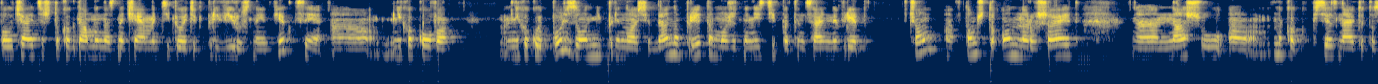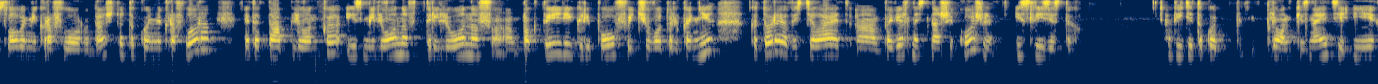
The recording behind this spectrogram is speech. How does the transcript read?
получается, что когда мы назначаем антибиотик при вирусной инфекции, а, никакого, никакой пользы он не приносит, да, но при этом может нанести потенциальный вред в чем? В том, что он нарушает Э, нашу, э, ну как все знают это слово микрофлору, да, что такое микрофлора? Это та пленка из миллионов, триллионов э, бактерий, грибов и чего только не, которая выстилает поверхность нашей кожи и слизистых в виде такой пленки, знаете, и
